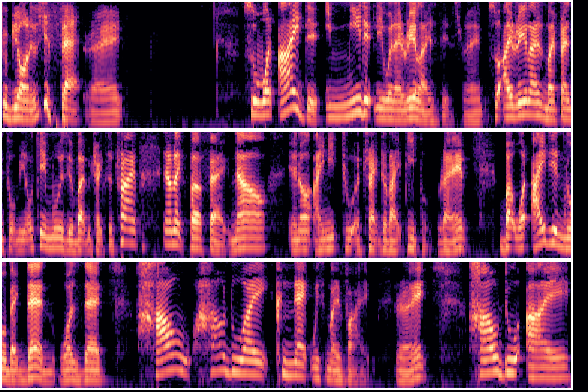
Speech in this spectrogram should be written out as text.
to be honest, which is sad, right? So what I did immediately when I realized this, right? So I realized my friend told me, okay, Moose, your vibe attracts a tribe. And I'm like, perfect. Now, you know, I need to attract the right people, right? But what I didn't know back then was that how how do I connect with my vibe? right? How do I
